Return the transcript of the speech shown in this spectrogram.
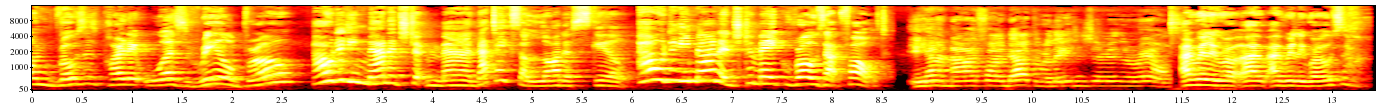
on Rose's part, it was real, bro. How did he manage to, man, that takes a lot of skill. How did he manage to make Rose at fault? Yeah, now I find out the relationship isn't real. I really, ro- I, I really, Rose.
